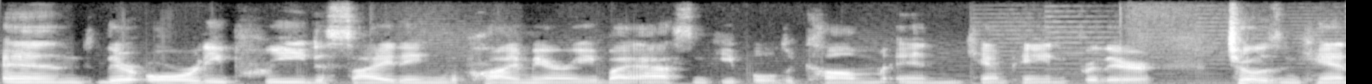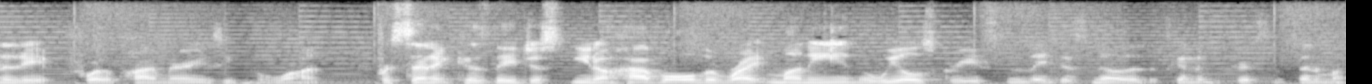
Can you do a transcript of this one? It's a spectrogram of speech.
And they're already pre deciding the primary by asking people to come and campaign for their chosen candidate before the primaries even run for Senate because they just, you know, have all the right money and the wheels greased and they just know that it's going to be Kyrsten Sinema.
